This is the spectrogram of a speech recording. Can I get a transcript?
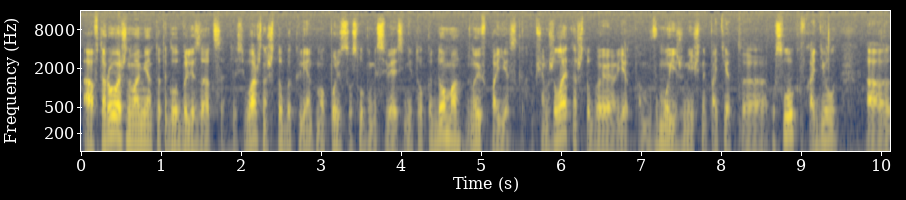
А второй важный момент – это глобализация. То есть важно, чтобы клиент мог пользоваться услугами связи не только дома, но и в поездках. И причем желательно, чтобы я, там, в мой ежемесячный пакет э, услуг входил э,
